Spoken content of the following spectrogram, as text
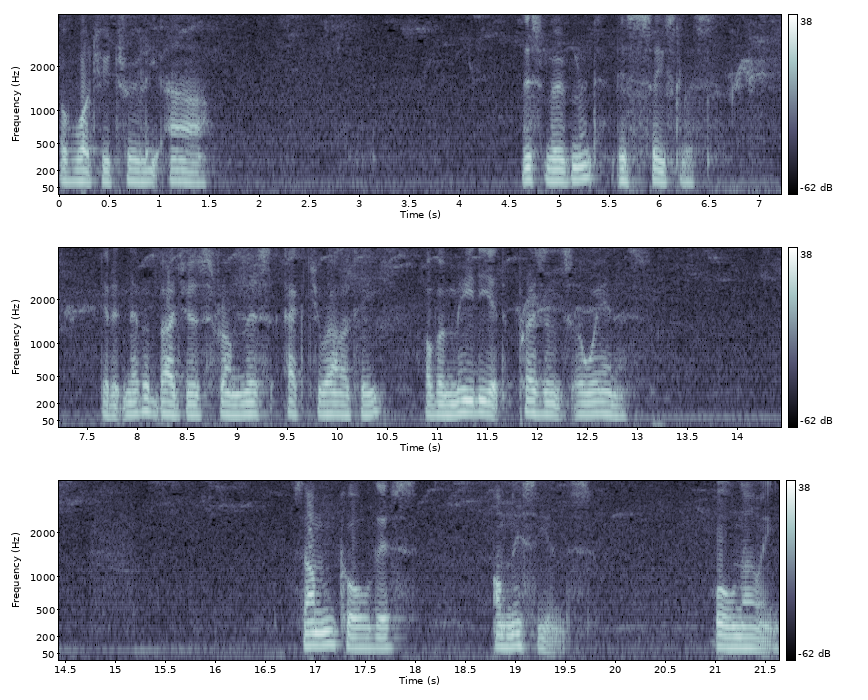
of what you truly are. This movement is ceaseless, yet it never budges from this actuality of immediate presence awareness. Some call this omniscience, all-knowing.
